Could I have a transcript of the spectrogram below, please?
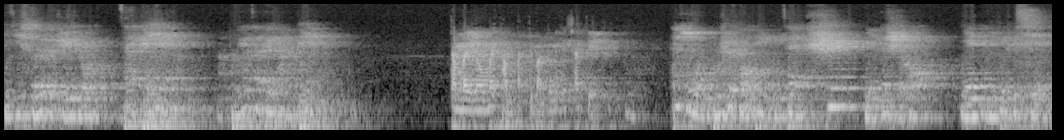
以及所有的执着再骗啊，不要再被他们骗。ทำไมเราไม่ทำปัจจุบันตรงนี้ให้ชัดเจน但是我不是否定你在吃盐的时候，盐一定是咸的。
